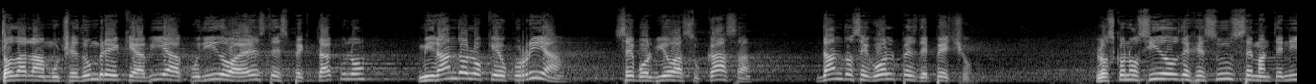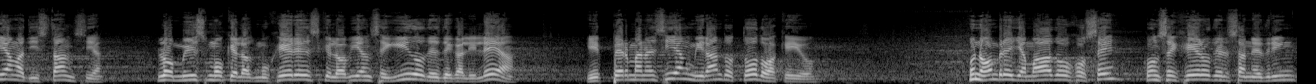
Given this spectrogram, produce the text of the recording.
Toda la muchedumbre que había acudido a este espectáculo, mirando lo que ocurría, se volvió a su casa, dándose golpes de pecho. Los conocidos de Jesús se mantenían a distancia, lo mismo que las mujeres que lo habían seguido desde Galilea, y permanecían mirando todo aquello. Un hombre llamado José, consejero del Sanedrín,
